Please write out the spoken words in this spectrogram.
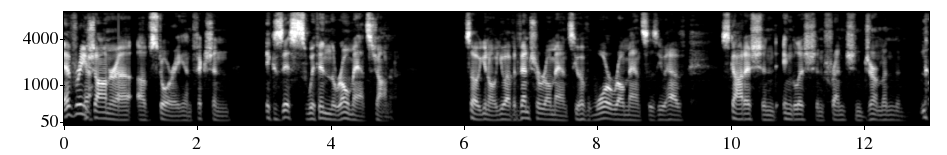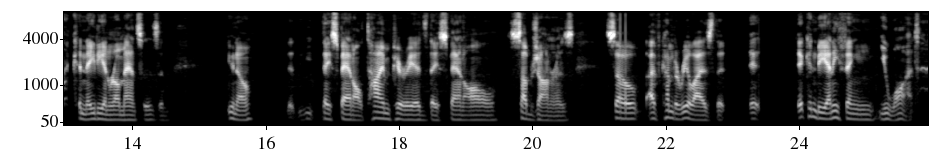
every Yeah. genre of story and fiction exists within the romance genre. So you know, you have adventure romance, you have war romances, you have Scottish and English and French and German and Canadian romances, and you know, they span all time periods, they span all subgenres. So I've come to realize that it it can be anything you want.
